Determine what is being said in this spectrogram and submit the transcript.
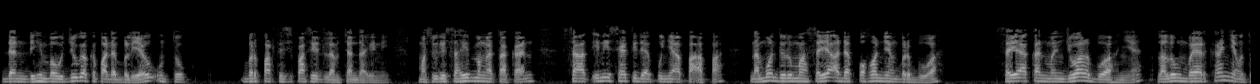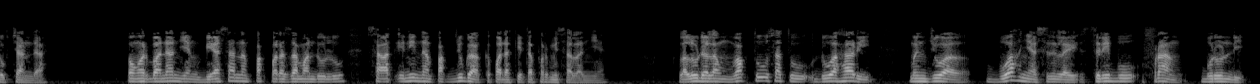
dan dihimbau juga kepada beliau untuk berpartisipasi dalam canda ini. Masudi Sahib mengatakan, saat ini saya tidak punya apa-apa, namun di rumah saya ada pohon yang berbuah. Saya akan menjual buahnya, lalu membayarkannya untuk canda. Pengorbanan yang biasa nampak pada zaman dulu, saat ini nampak juga kepada kita permisalannya. Lalu dalam waktu satu dua hari, menjual buahnya senilai seribu franc Burundi,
